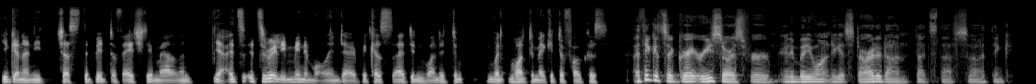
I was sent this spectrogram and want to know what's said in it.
you're gonna need just a bit of html and yeah it's it's really minimal in there because i didn't want it to want to make it to focus I think it's a great resource for anybody wanting to get started on that stuff. So I think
